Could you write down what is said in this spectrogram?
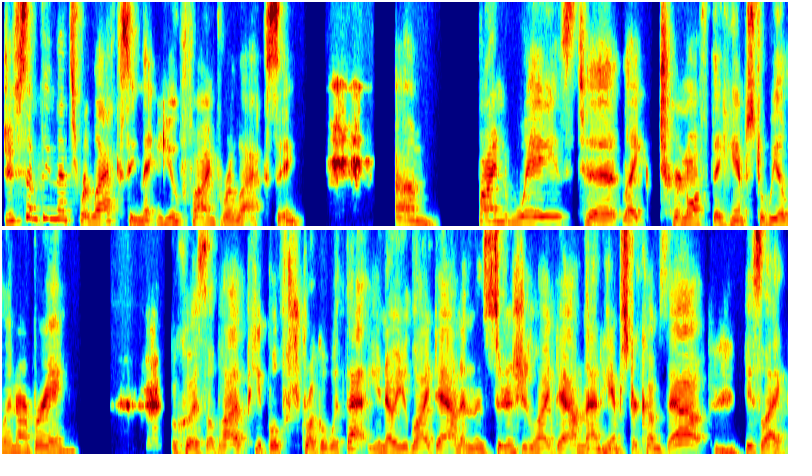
Do something that's relaxing that you find relaxing. Um, find ways to like turn off the hamster wheel in our brain because a lot of people struggle with that. You know, you lie down, and as soon as you lie down, that hamster comes out. Mm. He's like,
